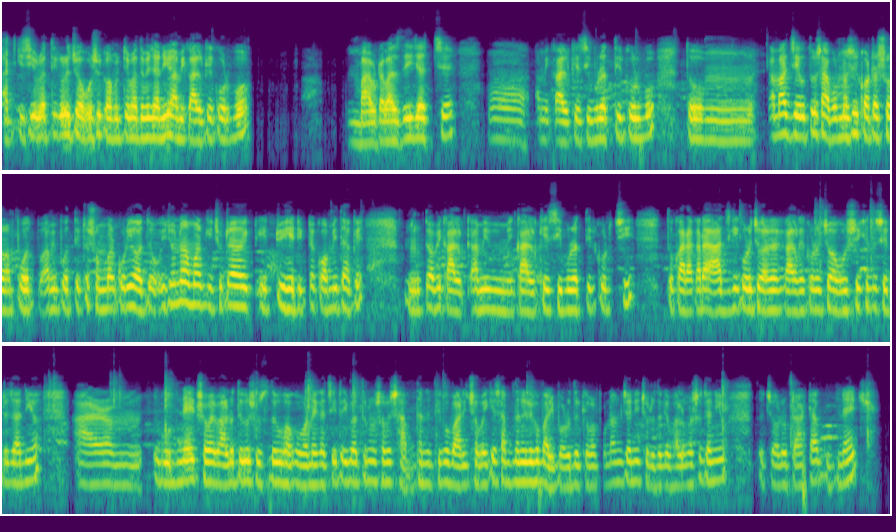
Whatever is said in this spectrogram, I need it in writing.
আজকে শিবরাত্রি করেছ অবশ্যই কমেন্টের মাধ্যমে জানিও। আমি কালকে করব। বারোটা বাজতেই যাচ্ছে। আমি কালকে শিবরাত্রি করব। তো আমার যেহেতু শ্রাবণ মাসের কটা আমি প্রত্যেকটা সোমবার করি ওই জন্য আমার কিছুটা এক- একটু হেডেকটা কমই থাকে। তো আমি কাল, আমি কালকে শিবরাত্রি করছি। তো কারা কারা আজকে করেছ, কারা কালকে করেছ অবশ্যই কিন্তু সেটা জানিও। আর গুড নাইট সবাই ভালো থেকো, সুস্থ থেকো, ভগবানের কাছে এটাই প্রার্থনা সবাই সাবধানে থেকো বাড়ির সবাইকে সাবধানে রেখো, বাড়ির বড়োদেরকে, আমার প্রণাম জানিয়ে ছোটোদেরকে ভালোবাসা জানিও। তো চলো, টাটা গুড নাইট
